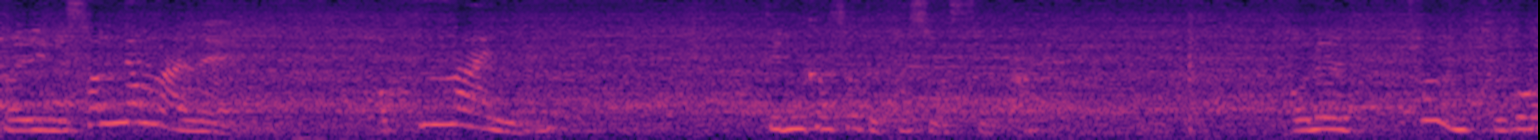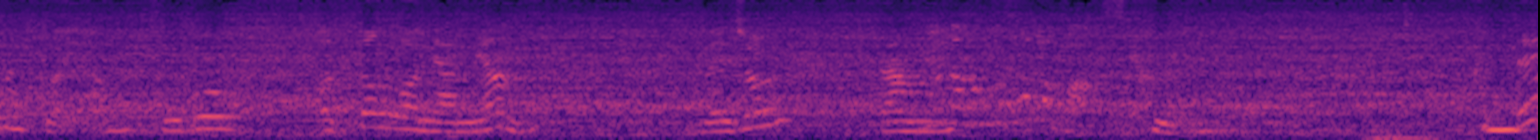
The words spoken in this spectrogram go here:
저희는 3년 만에 오프라인 드림 콘서트 다시 왔습니다. 오늘 총 두 곡 할 거예요. 두 곡 어떤 거냐면 MAISON이랑 Scream. 근데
